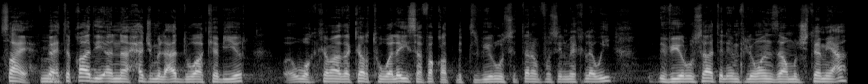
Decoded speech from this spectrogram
صحيح. باعتقادي أن حجم العدوى كبير. وكما ذكرت هو ليس فقط بالفيروس التنفسي المخلوي بفيروسات الإنفلونزا مجتمعة.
